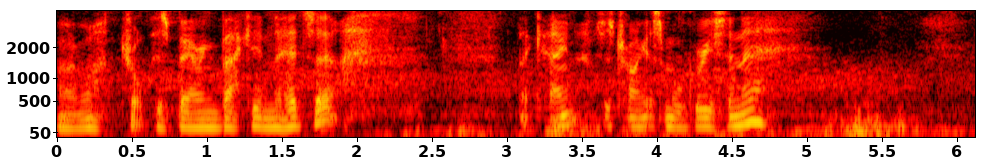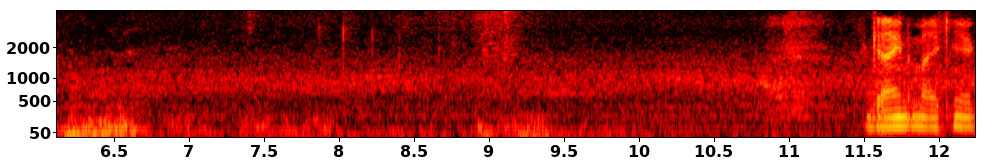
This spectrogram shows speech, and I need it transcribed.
I'm going to drop this bearing back in the headset. Again, just try and get some more grease in there. Again, making a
